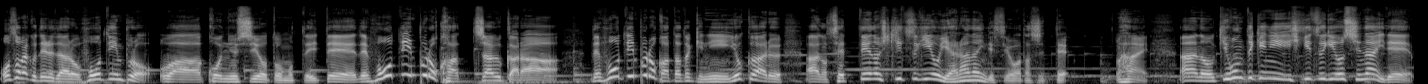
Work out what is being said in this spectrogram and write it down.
おそらく出るであろう14 Pro は購入しようと思っていてで14 Pro 買っちゃうからで14 Pro 買った時によくあるあの設定の引き継ぎをやらないんですよ私って。はい。あの基本的に引き継ぎをしないで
